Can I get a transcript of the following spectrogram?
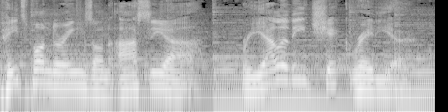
Pete's Ponderings on RCR, Reality Check Radio.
